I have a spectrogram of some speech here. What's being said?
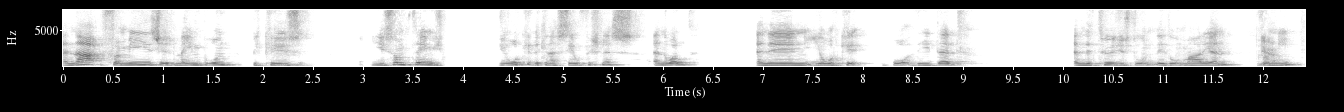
And that for me is just mind blowing because mm. you sometimes you look at the kind of selfishness in the world, and then you look at what they did, and the two just don't they don't marry in for yeah. me.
